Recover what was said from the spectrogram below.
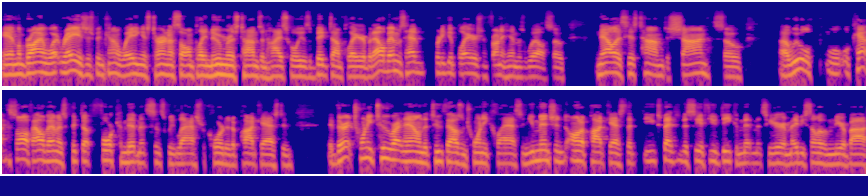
And LaBryan Ray has just been kind of waiting his turn. I saw him play numerous times in high school. He was a big time player, but Alabama's had pretty good players in front of him as well. So now is his time to shine. So uh, we will we'll, we'll, cap this off. Alabama has picked up four commitments since we last recorded a podcast, and they're at 22 right now in the 2020 class. And you mentioned on a podcast that you expected to see a few decommitments here and maybe some of them nearby.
